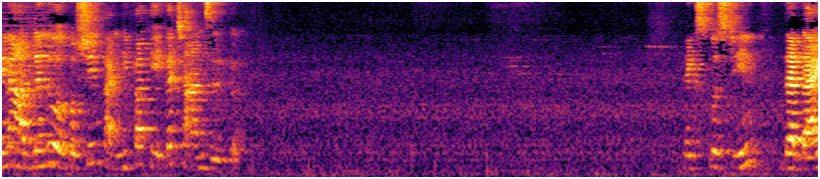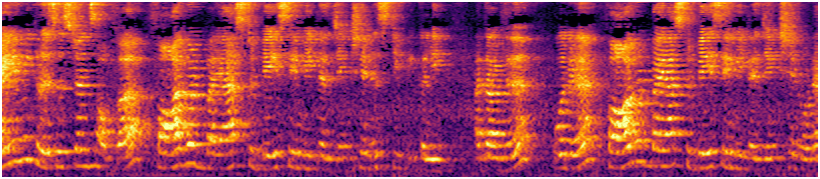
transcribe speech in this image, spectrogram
ஏன்னா அதுல இருந்து ஒரு கொஸ்டின் கண்டிப்பா கேட்க சான்ஸ் இருக்கு. Next question. The dynamic resistance of a forward biased base emitter junction is typically அதாவது ஒரு forward biased base base junction ஜங்ஷனோட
